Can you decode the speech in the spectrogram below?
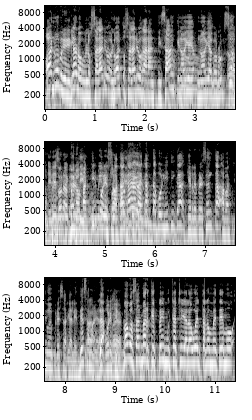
Ah, no, porque claro, los salarios, los altos salarios garantizaban que no, había, no había corrupción. No, perdona, bueno, pero partir por eso, atacar a la casta política que representa a partidos empresariales. De esa manera, Ya, por ejemplo. Vamos al marketplace, muchachos, y a la vuelta nos metemos.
